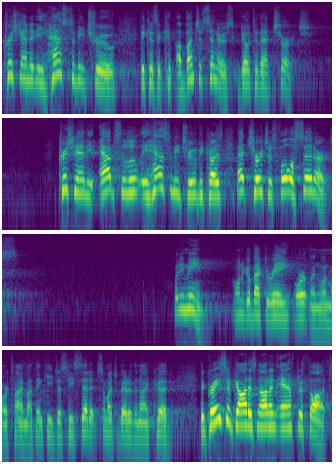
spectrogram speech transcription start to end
Christianity has to be true because a, a bunch of sinners go to that church. Christianity absolutely has to be true because that church is full of sinners. What do you mean? I want to go back to Ray Ortlund one more time. I think he just he said it so much better than I could. The grace of God is not an afterthought.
